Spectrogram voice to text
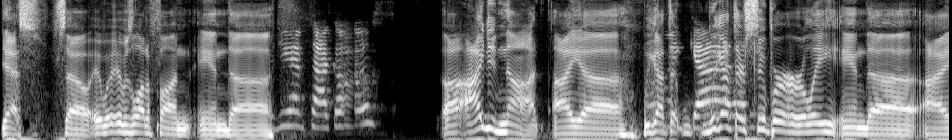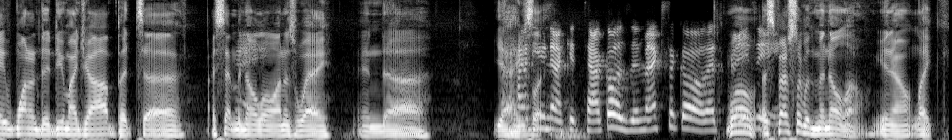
Yes, so it, it was a lot of fun, and uh, Did you have tacos? Uh, I did not. I uh, we got Oh the God, we got there super early, and uh, I wanted to do my job, but uh, I sent Manolo on his way, and uh, yeah, How he's do like, you not get tacos in Mexico? That's crazy. well, especially with Manolo, you know, like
